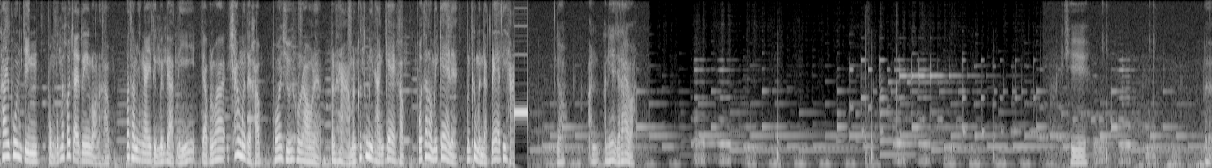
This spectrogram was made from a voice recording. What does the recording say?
ถ้าให้พูดจริง ผมก็ไม่เข้าใจตัวเองหรอกนะครับ ว่าทำยังไงถึงเป็นแบบนี้ แต่เป็นว่าช่างมันเถอะครับ เพราะว่าชีวิตของเราเนี่ยปัญหามันก็ต้องมีทางแก้ครับ เพราะถ้าเราไม่แก้เนี่ยมันคือเหมือนดักแด้ที่หาเดี๋ยวอันอันนี้อาจจะได้วะ โอเออ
